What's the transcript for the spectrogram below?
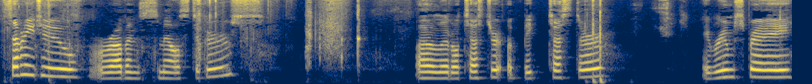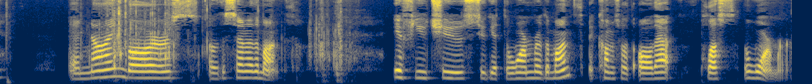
72 Robin Smell stickers, a little tester, a big tester, a room spray, and nine bars of the scent of the month. If you choose to get the warmer of the month, it comes with all that plus the warmer.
